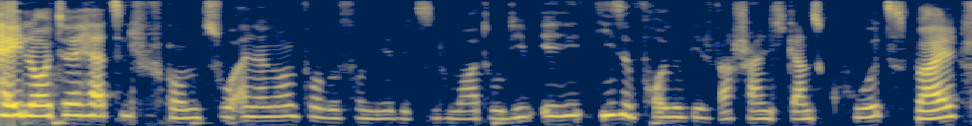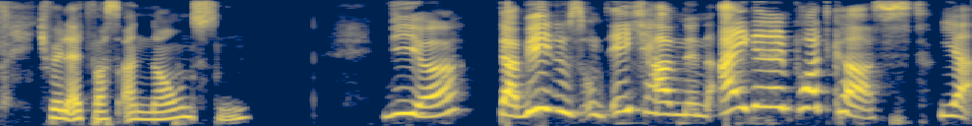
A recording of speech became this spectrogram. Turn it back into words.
Hey Leute, herzlich willkommen zu einer neuen Folge von mir, Witzen Tomato. Die, diese Folge wird wahrscheinlich ganz kurz, weil ich will etwas announcen. Wir, Davidus und ich, haben einen eigenen Podcast. Ja,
